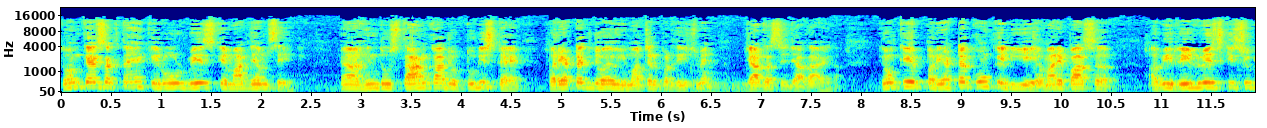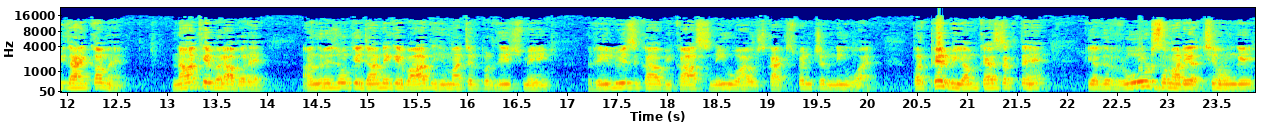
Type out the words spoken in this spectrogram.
तो हम कह सकते हैं कि रोडवेज़ के माध्यम से हिंदुस्तान का जो टूरिस्ट है, पर्यटक जो है हिमाचल प्रदेश में ज़्यादा से ज़्यादा आएगा। क्योंकि पर्यटकों के लिए हमारे पास अभी रेलवेज की सुविधाएँ कम है, ना के बराबर है अंग्रेज़ों के जाने के बाद हिमाचल प्रदेश में रेलवेज का विकास नहीं हुआ है, उसका एक्सपेंशन नहीं हुआ है। पर फिर भी हम कह सकते हैं कि अगर रोड्स हमारे अच्छे होंगे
